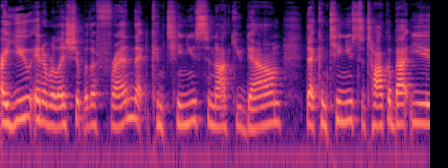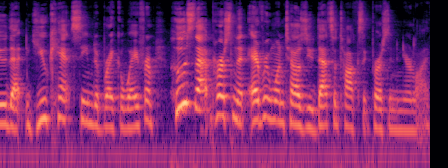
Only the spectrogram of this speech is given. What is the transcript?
Are you in a relationship with a friend that continues to knock you down, that continues to talk about you, that you can't seem to break away from? Who's that person that everyone tells you that's a toxic person in your life?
